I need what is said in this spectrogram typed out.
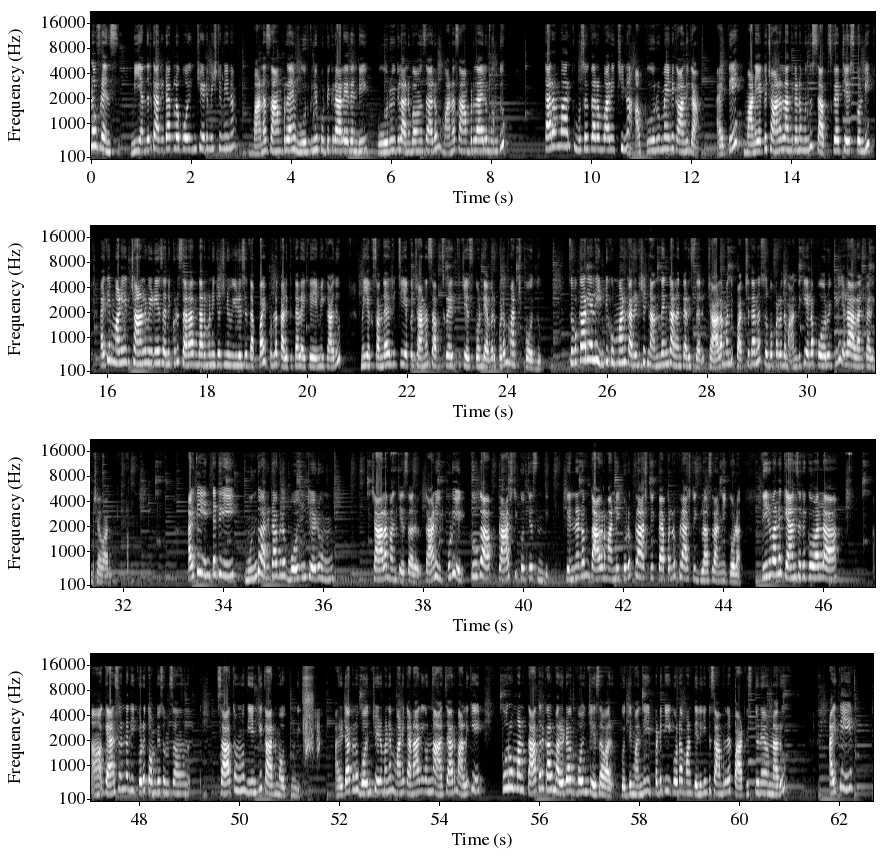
Hello friends మీ అందరికి అరిటాకులో భోజనం చేయడం ఇష్టమేనా? మన సాంప్రదాయం ఊరికినే పుట్టుకు రాలేదండి. పూర్వీకుల అనుభవం సారం మన సాంప్రదాయాల ముందు తరం వారికి ముసలి తరం వారు ఇచ్చిన అపూర్వమైన కానుక. అయితే మన యొక్క ఛానల్ అంతకన్నా ముందు సబ్స్క్రైబ్ చేసుకోండి. అయితే మన యొక్క ఛానల్ వీడియోస్ అన్ని కూడా సనాతన ధర్మం నుంచి వచ్చిన వీడియోస్ తప్ప ఇప్పుడు కల్పితాలు అయితే ఏమీ కాదు. మీ యొక్క సందేహాలు ఇచ్చి ఈ యొక్క ఛానల్ సబ్స్క్రైబ్ చేసుకోండి. ఎవరు కూడా మర్చిపోవద్దు. శుభకార్యాలు ఇంటి గుమ్మానికి అరటి చెట్టును అందంగా అలంకరిస్తారు. చాలా మంది పచ్చదనం శుభప్రదం. అందుకే ఇలా పూర్వీకులు ఇలా అలంకరించేవారు. అయితే ఇంతటి ముందు అరిటాకులో భోజనం చేయడం చాలా మంది చేశారు. కానీ ఇప్పుడు ఎక్కువగా ప్లాస్టిక్ వచ్చేసింది. తినడం తాగడం అన్నీ కూడా ప్లాస్టిక్ పేపర్లు ప్లాస్టిక్ గ్లాసులు అన్నీ కూడా. దీనివల్ల క్యాన్సర్ వల్ల క్యాన్సర్ అన్నది కూడా తొంభై తొమ్మిది శాతం దీనికి కారణమవుతుంది. అరిటాకులో భోజనం చేయడం అనే మనకి అనాదిగా ఉన్న ఆచారం అలాగే పూర్వం మన తాతల కాలం అరిటాకు భోజనం చేసేవారు. కొద్దిమంది ఇప్పటికీ కూడా మన తెలుగింటి సాంప్రదాయం పాటిస్తూనే ఉన్నారు. అయితే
